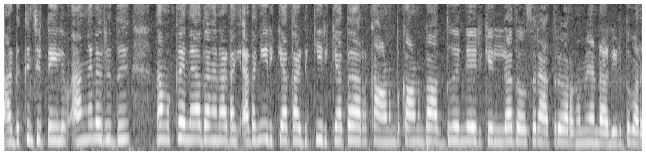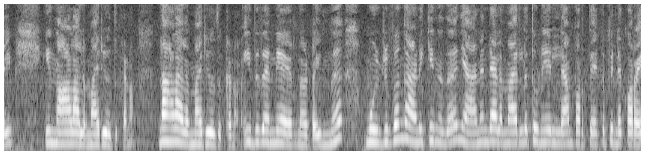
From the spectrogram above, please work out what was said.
അടുക്കും ചിട്ടയിലും അങ്ങനെ ഒരു ഇത് നമുക്ക് തന്നെ അതങ്ങനെ അടങ്ങി അടങ്ങിയിരിക്കാത്ത അടുക്കിയിരിക്കാത്ത കാരണം കാണുമ്പോൾ കാണുമ്പോൾ അത് തന്നെ ആയിരിക്കും എല്ലാ ദിവസവും രാത്രി ഉറങ്ങുമ്പോൾ ഞാൻ ഡാഡി എടുത്ത് പറയും ഈ നാളെ അലമാരി ഒതുക്കണം നാളെ അലമാരി ഒതുക്കണം. ഇത് തന്നെയായിരുന്നു കേട്ടോ. ഇന്ന് മുഴുവൻ കാണിക്കുന്നത് ഞാൻ എന്റെ അലമാരിലെ തുണിയെല്ലാം പുറത്തേക്ക് പിന്നെ കുറേ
